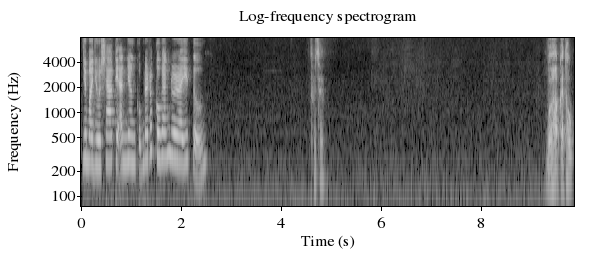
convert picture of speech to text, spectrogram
Nhưng mà dù sao thì anh Nhân cũng đã rất cố gắng đưa ra ý tưởng. Thưa sếp buổi họp kết thúc.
